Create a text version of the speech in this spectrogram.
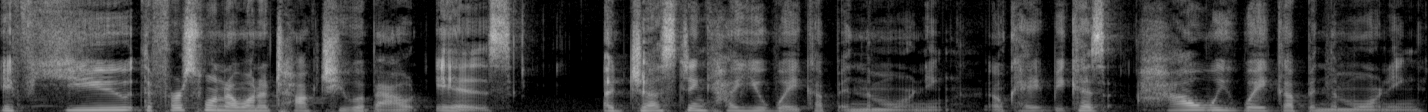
if you, the first one I want to talk to you about is adjusting how you wake up in the morning. Okay. Because how we wake up in the morning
